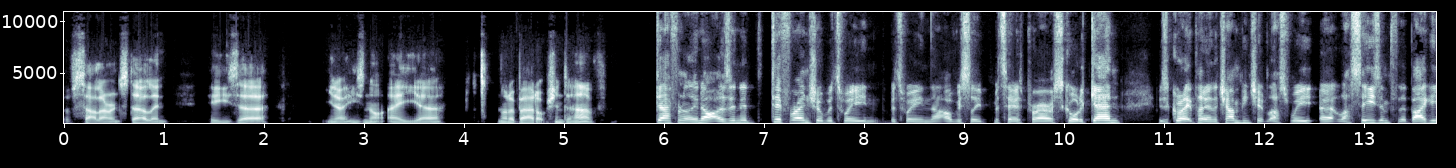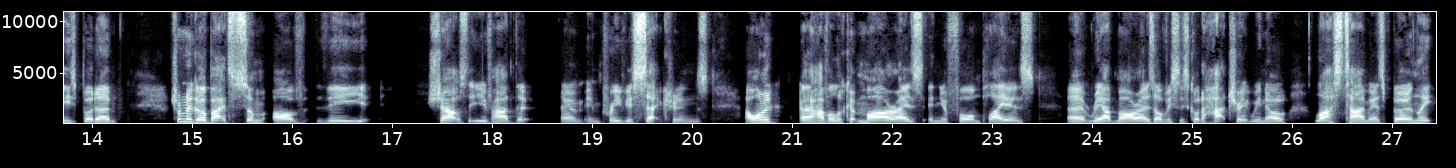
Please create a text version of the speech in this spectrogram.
of Salah and Sterling, he's uh you know he's not a uh, not a bad option to have. Definitely not. There's a differential between between that. Obviously, Matheus Pereira scored again. He was a great player in the championship last week, uh, last season for the Baggies. But um, want to go back to some of the shouts that you've had that um, in previous sections. I want to uh, have a look at Mahrez in your form players. Uh, Riyad Mahrez obviously scored a hat trick. We know last time against Burnley.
